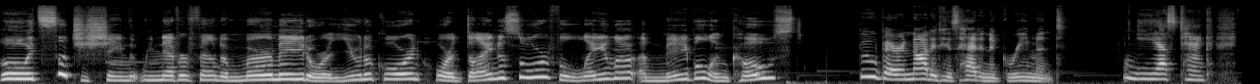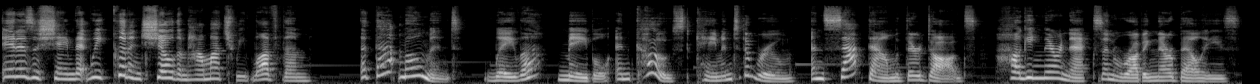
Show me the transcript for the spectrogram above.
Oh, it's such a shame that we never found a mermaid or a unicorn or a dinosaur for Layla and Mabel and Coast. Boo Bear nodded his head in agreement. Yes, Tank, it is a shame that we couldn't show them how much we love them. At that moment, Layla, Mabel, and Coast came into the room and sat down with their dogs, hugging their necks and rubbing their bellies.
